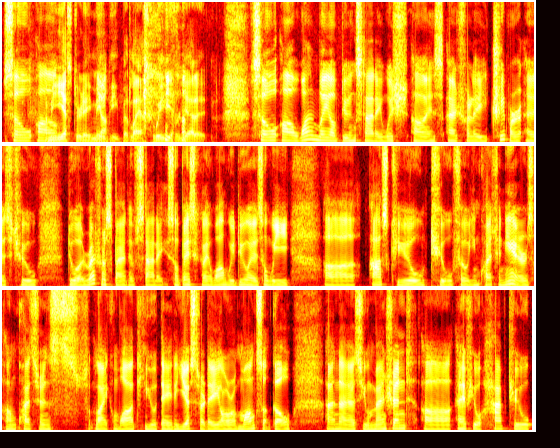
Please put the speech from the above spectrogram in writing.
So, uh, I mean, yesterday maybe, but last week, Yeah. forget it. So uh, one way of doing study, which uh, is actually cheaper, is to do a retrospective study. So basically, what we do is we uh, ask you to fill in questionnaires on questions like what you did yesterday or a month ago, and as you mentioned, uh, if you have to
